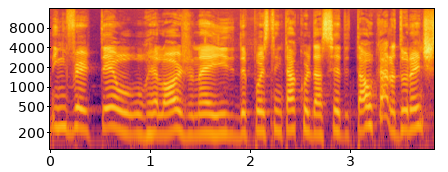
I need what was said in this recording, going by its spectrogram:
inverter o, o relógio, né? E depois tentar acordar cedo e tal, cara, durante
